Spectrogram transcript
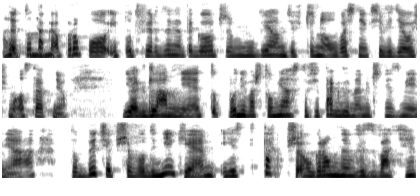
ale to tak mhm. a propos i potwierdzenia tego, o czym mówiłam dziewczynom właśnie jak się widziałyśmy ostatnio. Jak dla mnie, to, ponieważ to miasto się tak dynamicznie zmienia, to bycie przewodnikiem jest tak przeogromnym wyzwaniem,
